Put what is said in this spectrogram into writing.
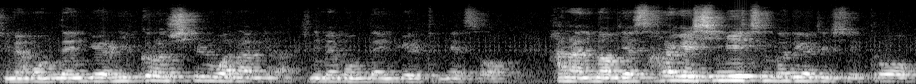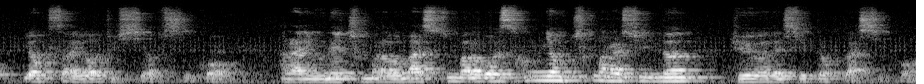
주님의 몸된 교회를 이끌어 주시길 원합니다. 주님의 몸된 교회를 통해서 하나님 아버지의 살아계심이 증거되어질 수 있도록 역사하여 주시옵시고 하나님 은혜 충만하고 말씀 충만하고 성령 충만할 수 있는 교회가 될 수 있도록 하시고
